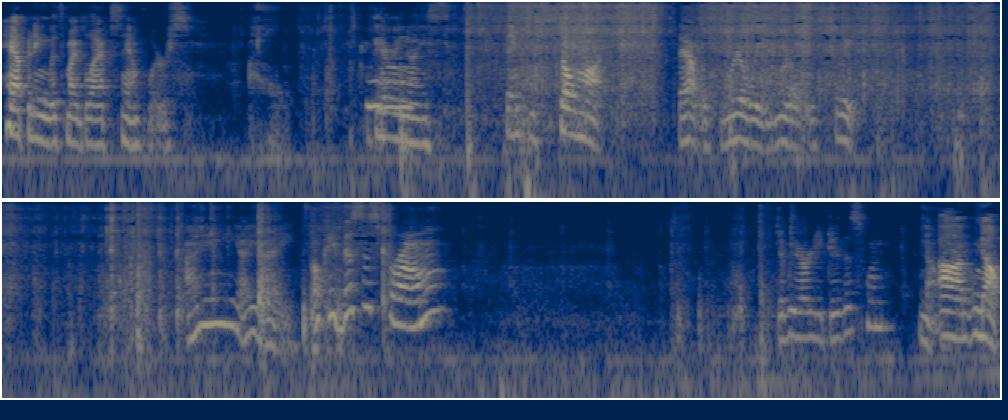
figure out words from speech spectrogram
happening with my black samplers. Very nice. Thank you so much. That was really, really sweet. Ay, ay, ay. Okay, this is from... Did we already do this one? No. Um, no,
